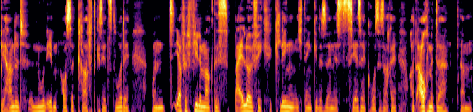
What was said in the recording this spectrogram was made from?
behandelt, nun eben außer Kraft gesetzt wurde. Und ja, für viele mag das beiläufig klingen. Ich denke, das ist eine sehr, sehr große Sache. Hat auch mit der ähm,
